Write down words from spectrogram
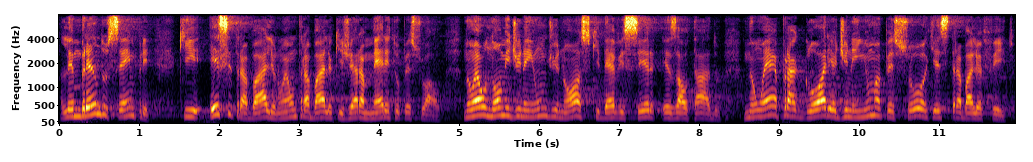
Lembrando sempre que esse trabalho não é um trabalho que gera mérito pessoal, não é o nome de nenhum de nós que deve ser exaltado, não é para a glória de nenhuma pessoa que esse trabalho é feito.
